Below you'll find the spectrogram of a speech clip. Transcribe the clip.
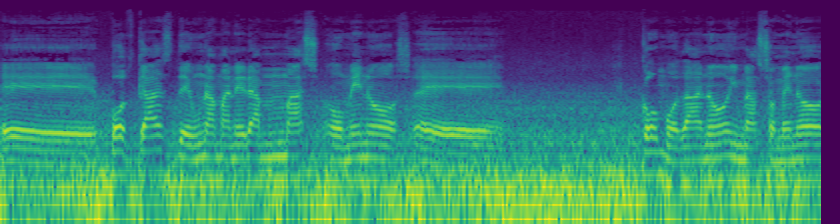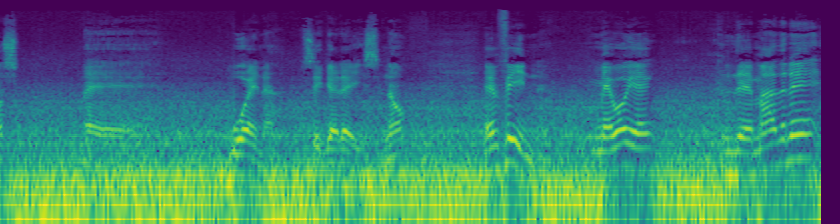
eh, podcast de una manera más o menos eh, cómoda, ¿no? Y más o menos eh, buena, si queréis, ¿no? En fin, me voy de madre,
